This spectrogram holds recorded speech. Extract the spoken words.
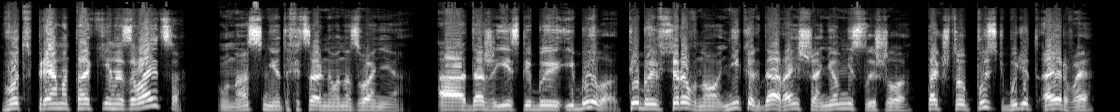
«Вот прямо так и называется?» «У нас нет официального названия. А даже если бы и было, ты бы все равно никогда раньше о нем не слышала. Так что пусть будет АРВ».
